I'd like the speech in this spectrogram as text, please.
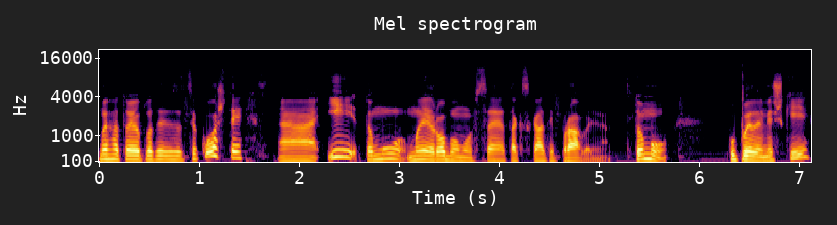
ми готові платити за це кошти, е, і тому ми робимо все, так сказати, правильно. Тому купили мішки,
